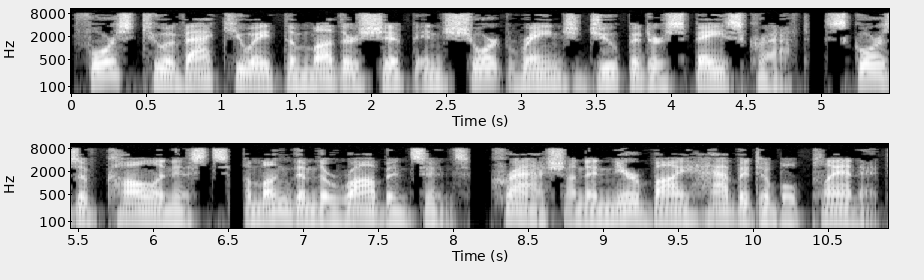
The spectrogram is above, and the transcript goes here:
Forced to evacuate the mothership in short-range Jupiter spacecraft, scores of colonists, among them the Robinsons, crash on a nearby habitable planet.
